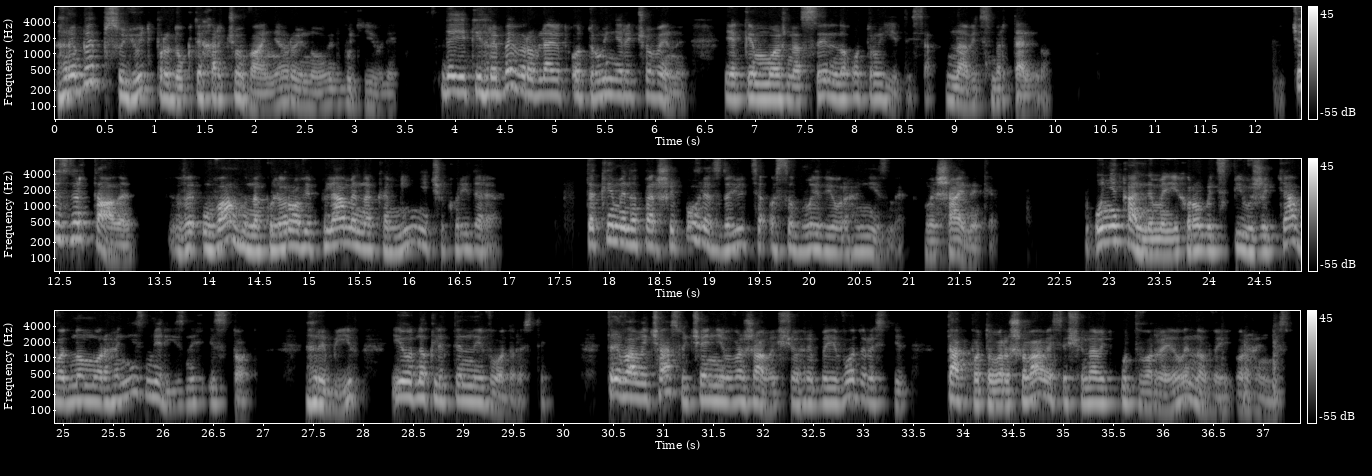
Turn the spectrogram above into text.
Гриби псують продукти харчування, руйнують будівлі. Деякі гриби виробляють отруйні речовини, яким можна сильно отруїтися, навіть смертельно. Чи звертали ви увагу на кольорові плями на камінні чи корі дерев? Такими, на перший погляд, здаються особливі організми лишайники. Унікальними їх робить співжиття в одному організмі різних істот грибів і одноклітинний водоростей. Тривалий час учені вважали, що гриби і водорості так потоваришувалися, що навіть утворили новий організм.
